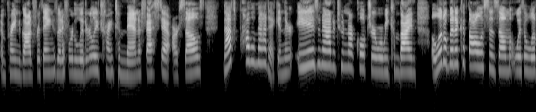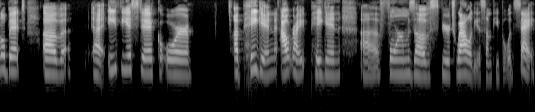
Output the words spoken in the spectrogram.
and praying to God for things, but if we're literally trying to manifest it ourselves, that's problematic. And there is an attitude in our culture where we combine a little bit of Catholicism with a little bit of uh, atheistic or a pagan, outright pagan uh, forms of spirituality, as some people would say.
